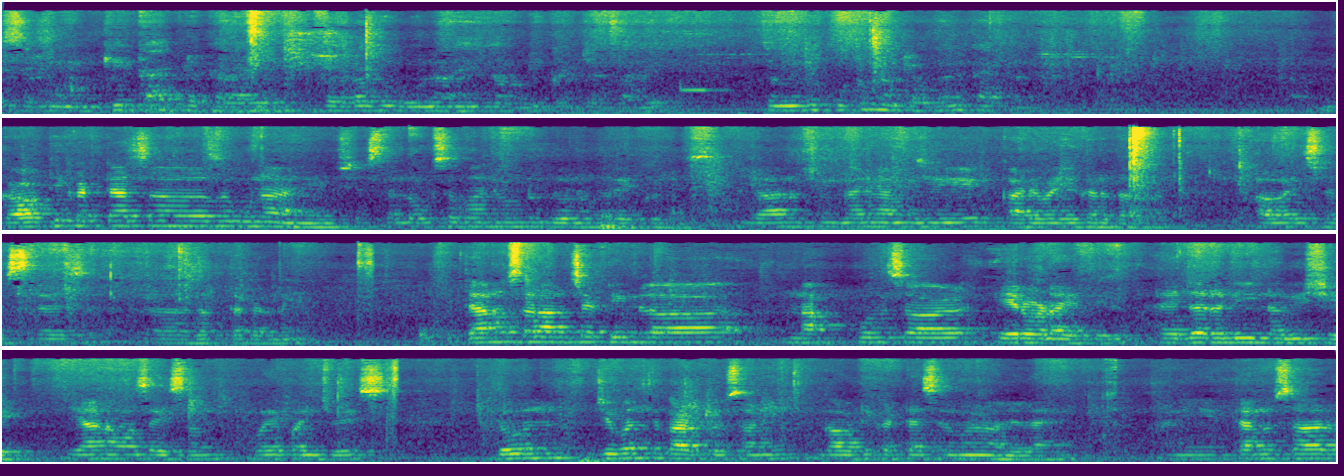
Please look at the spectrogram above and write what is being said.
सर मग आणखी काय प्रकार आहे जो गुन्हा आहे गावठी कट्ट्याचा आहे तो म्हणजे कुठून होता आणि काय प्रकार? गावठी कट्ट्याचा जो गुन्हा आहे विशेषतः लोकसभा निवडणूक दोन हजार एकोणीस या अनुषंगाने आम्ही जी कार्यवाही करत आहोत अवैध शस्त्र जप्त करणे. त्यानुसार आमच्या टीमला नागपूरचा एरोडा येथील हैदर अली नवी शेख या नावाचा इसम वय पंचवीस दोन जिवंत काढतोस आणि गावठी कट्ट्यासह मिळून आलेला आहे. आणि त्यानुसार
